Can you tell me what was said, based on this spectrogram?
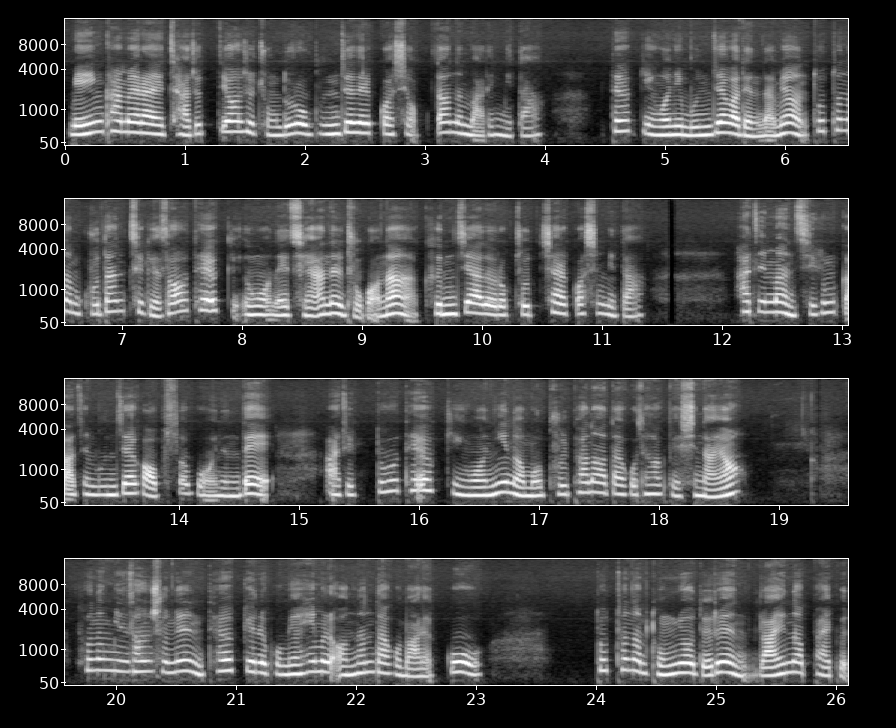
메인 카메라에 자주 띄워줄 정도로 문제될 것이 없다는 말입니다. 태극기 응원이 문제가 된다면 토트넘 구단 측에서 태극기 응원에 제한을 두거나 금지하도록 조치할 것입니다. 하지만 지금까진 문제가 없어 보이는데 아직도 태극기 응원이 너무 불편하다고 생각되시나요? 손흥민 선수는 태극기를 보며 힘을 얻는다고 말했고 토트넘 동료들은 라인업 발표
